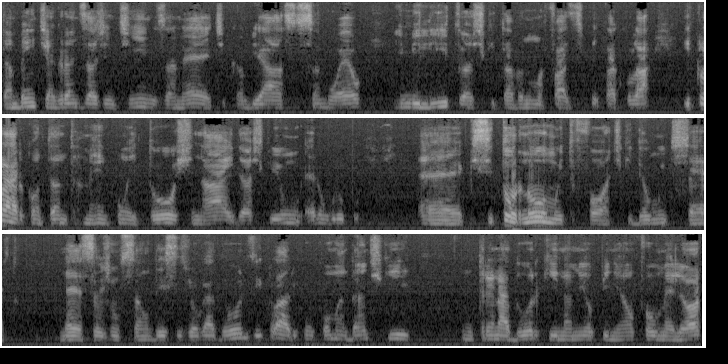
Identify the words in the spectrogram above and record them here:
também tinha grandes argentinos, Anete, Cambiasso, Samuel de Milito, acho que estava numa fase espetacular. E claro, contando também com Heitor, Schneider, acho que um, era um grupo é, que se tornou muito forte, que deu muito certo nessa junção desses jogadores e claro, com um comandante que um treinador que na minha opinião foi o melhor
